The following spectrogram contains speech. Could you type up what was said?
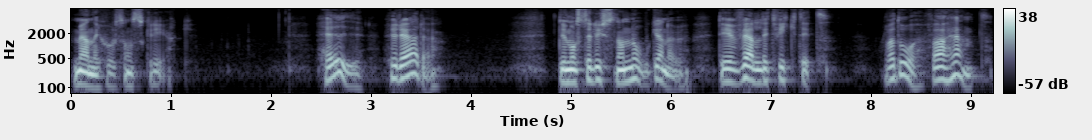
Människor som skrek. Hej, hur är det? Du måste lyssna noga nu. Det är väldigt viktigt. Vadå? Vad har hänt?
